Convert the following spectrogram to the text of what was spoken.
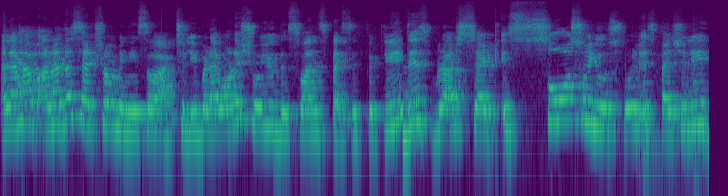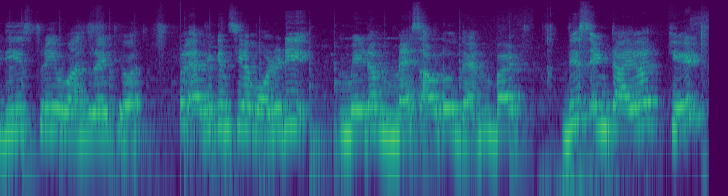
and I have another set from Miniso actually but I want to show you this one specifically. This brush set is so so useful especially these three ones right here. As you can see I've already made a mess out of them but this entire kit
